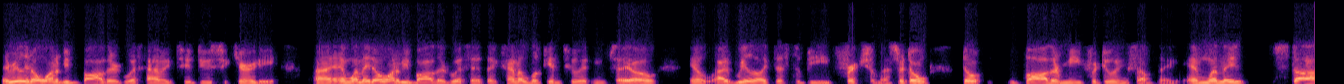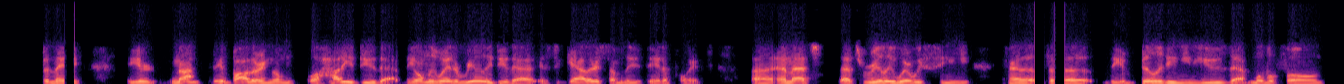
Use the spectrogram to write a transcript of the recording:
they really don't want to be bothered with having to do security. Uh, and when they don't want to be bothered with it, they kind of look into it and say, "Oh, you know, I really like this to be frictionless," or "Don't don't bother me for doing something." And when they stop and they you're not bothering them, well, how do you do that? The only way to really do that is to gather some of these data points, uh, and that's that's really where we see kind of the, the ability to use that mobile phone,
